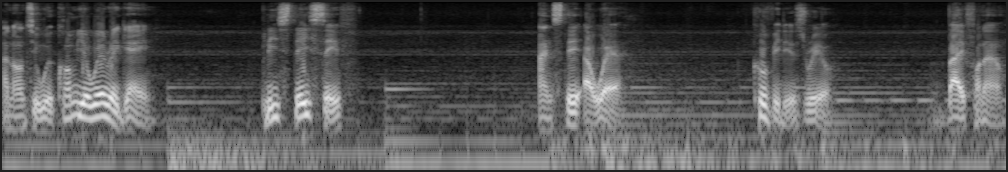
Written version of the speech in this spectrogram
And until we come your way again, please stay safe and stay aware. COVID is real. Bye for now.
